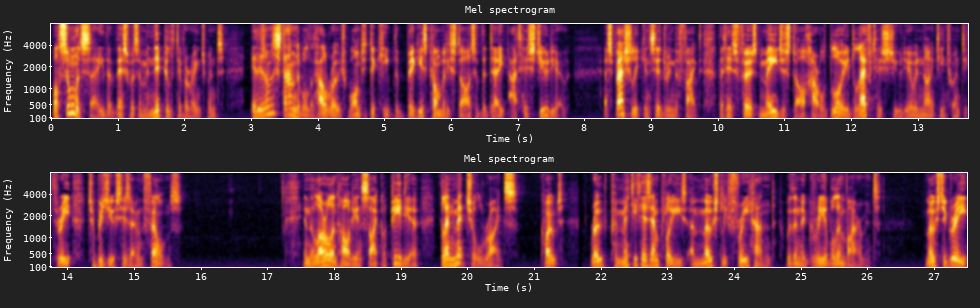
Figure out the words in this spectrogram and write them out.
While some would say that this was a manipulative arrangement, it is understandable that Hal Roach wanted to keep the biggest comedy stars of the day at his studio especially considering the fact that his first major star, Harold Lloyd, left his studio in 1923 to produce his own films. In the Laurel and Hardy Encyclopedia, Glenn Mitchell writes, quote, Roach permitted his employees a mostly free hand with an agreeable environment. Most agree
